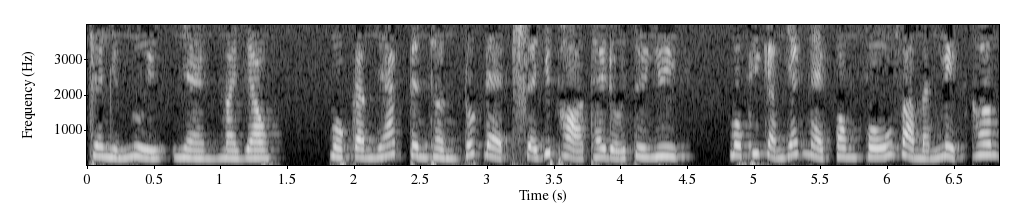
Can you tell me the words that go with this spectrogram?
cho những người nhàn mà giàu. Một cảm giác tinh thần tốt đẹp sẽ giúp họ thay đổi tư duy. Một khi cảm giác này phong phú và mãnh liệt hơn,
